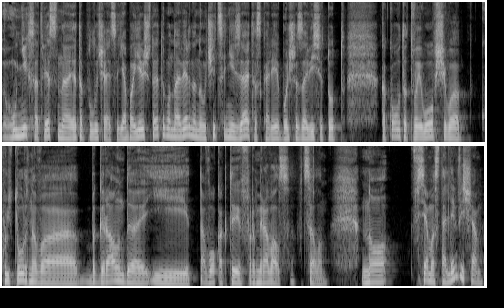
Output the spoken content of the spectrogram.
У них, соответственно, это получается. Я боюсь, что этому, наверное, научиться нельзя. Это скорее больше зависит от какого-то твоего общего культурного бэкграунда и того, как ты формировался в целом. Но всем остальным вещам,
